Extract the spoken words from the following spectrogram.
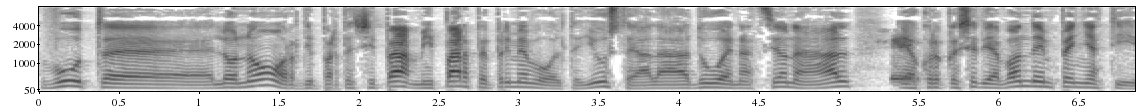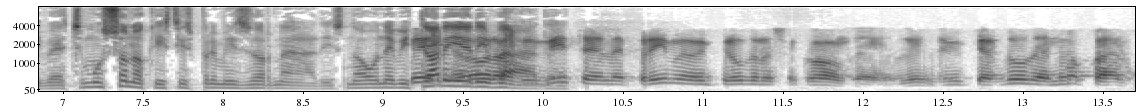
avuto eh, l'onore di partecipare, mi pare per prime volte, giusto, alla A2 nazionale sì. e credo che sia di avonde impegnative. Ci sono questi primi giornati, no? Una vittoria sì, allora, arrivata. le prime e in più delle seconde. Le, le perdute non per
